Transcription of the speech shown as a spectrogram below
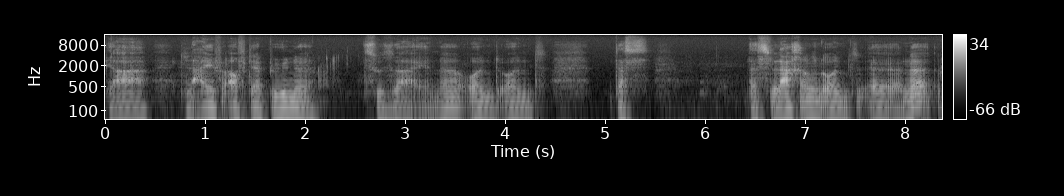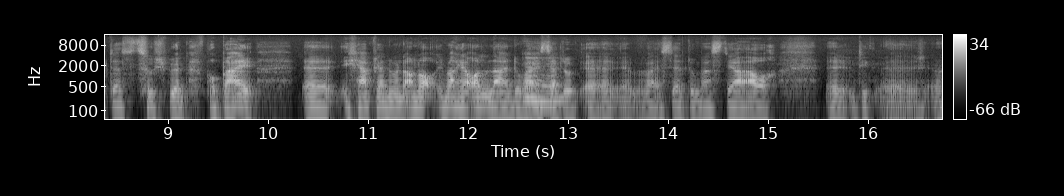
ja, live auf der Bühne zu sein ne? und, und das, das Lachen und äh, ne, das zu spüren. Wobei, äh, ich habe ja nun auch noch, ich mache ja online, du mhm. weißt ja, du äh, weißt ja, du machst ja auch äh, die, äh,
